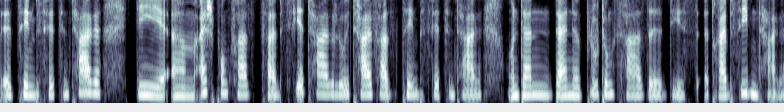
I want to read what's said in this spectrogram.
äh, 10 bis 14 Tage, die ähm, Eisprungphase 2 bis 4 Tage, Luitalphase 10 bis 14 Tage und dann deine Blutungsphase, die ist äh, 3 bis 7 Tage.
